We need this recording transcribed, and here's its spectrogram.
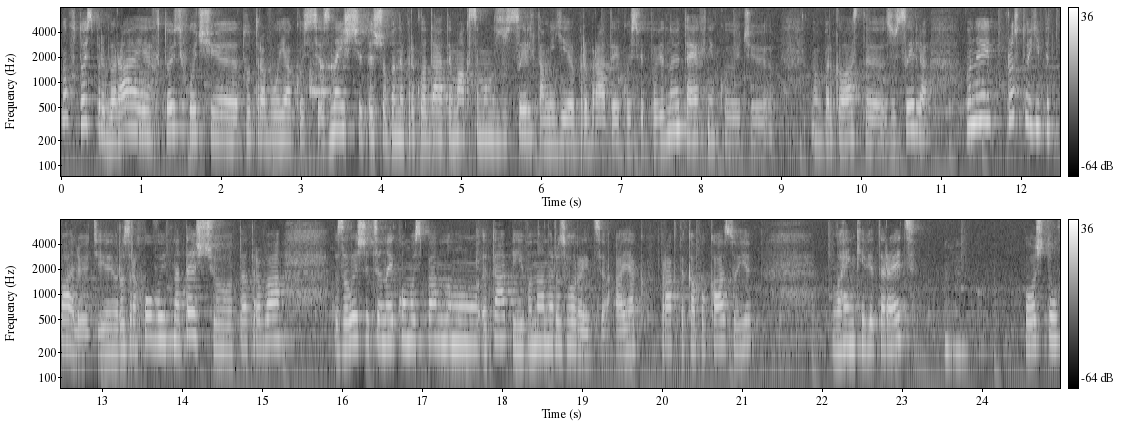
ну, хтось прибирає, хтось хоче ту траву якось знищити, щоб не прикладати максимум зусиль, там її прибрати якоюсь відповідною технікою чи ну, прикласти зусилля. Вони просто її підпалюють і розраховують на те, що та трава залишиться на якомусь певному етапі і вона не розгориться. А як практика показує, легенький вітерець, поштовх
